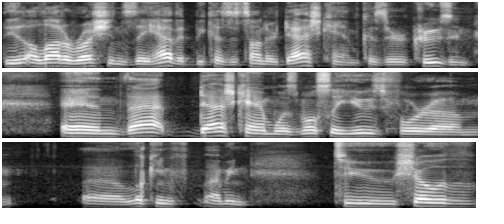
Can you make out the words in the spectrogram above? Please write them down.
the, a lot of Russians they have it because it's on their dash cam because they're cruising, and that dash cam was mostly used for um, uh, looking. I mean, to show.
